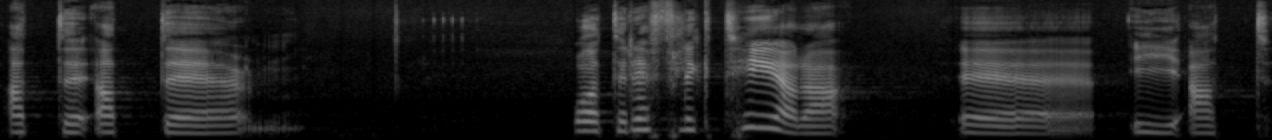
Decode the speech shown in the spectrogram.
att, eh, att eh, och att reflektera eh, i att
